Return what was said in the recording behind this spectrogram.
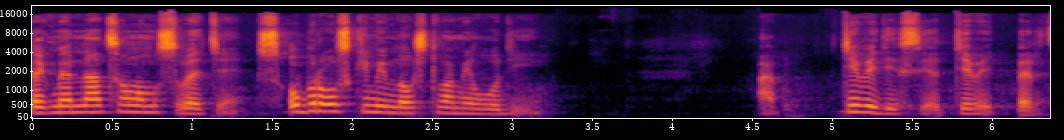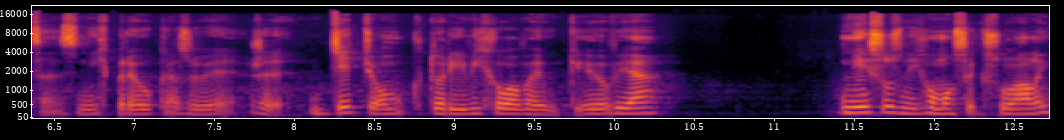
takmer na celom svete, s obrovskými množstvami ľudí. A 99% z nich preukazuje, že deťom, ktorí vychovávajú gejovia, nie sú z nich homosexuáli.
